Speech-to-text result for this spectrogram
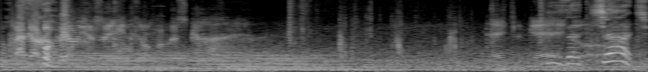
Oh, like a oh, rebellious angel There's a church.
